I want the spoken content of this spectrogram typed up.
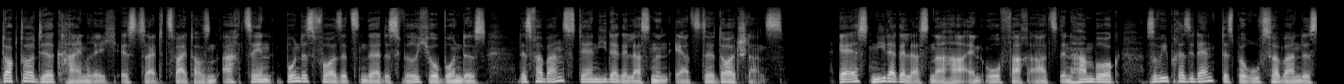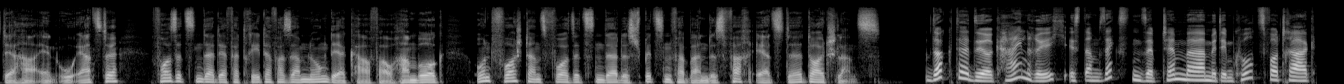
Dr. Dirk Heinrich ist seit 2018 Bundesvorsitzender des Virchow-Bundes, des Verbands der niedergelassenen Ärzte Deutschlands. Er ist niedergelassener HNO-Facharzt in Hamburg sowie Präsident des Berufsverbandes der HNO-Ärzte, Vorsitzender der Vertreterversammlung der KV Hamburg und Vorstandsvorsitzender des Spitzenverbandes Fachärzte Deutschlands. Dr. Dirk Heinrich ist am 6. September mit dem Kurzvortrag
